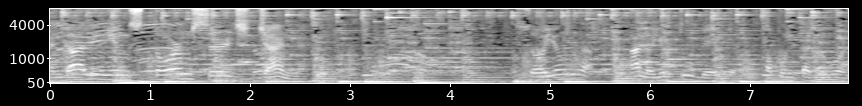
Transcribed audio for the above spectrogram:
Nanggaling yung storm surge dyan. So, yung ano, yung tubig papunta doon.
